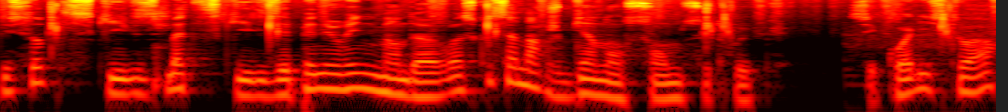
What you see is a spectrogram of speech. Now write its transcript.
Les soft skills, math skills et pénurie de main d'œuvre, est-ce que ça marche bien ensemble ce truc? C'est quoi l'histoire?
